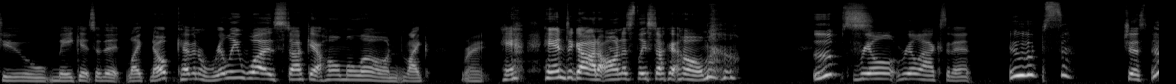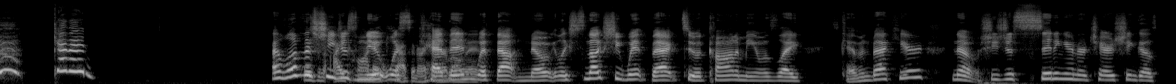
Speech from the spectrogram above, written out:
to make it so that, like, nope, Kevin really was stuck at home alone. Like, right. Ha- hand to God, honestly stuck at home. Oops. Real, real accident. Oops. Just, Kevin! I love that she just knew it was Kevin without knowing. Like, it's not like she went back to economy and was like, is Kevin back here? No, she's just sitting in her chair. She goes,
